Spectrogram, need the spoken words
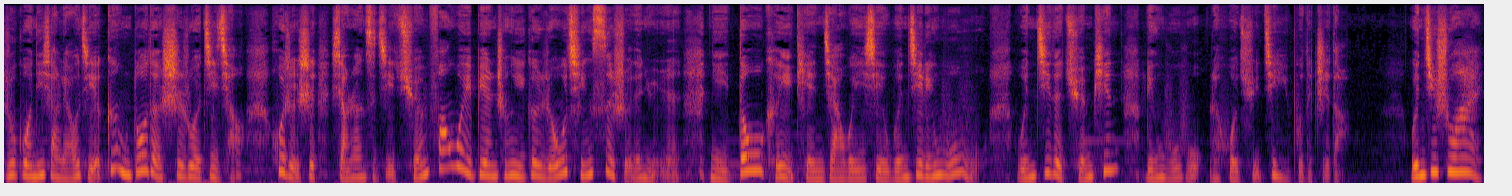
如果你想了解更多的示弱技巧，或者是想让自己全方位变成一个柔情似水的女人，你都可以添加微信文姬零五五，文姬的全拼零五五来获取进一步的指导。文姬说爱，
